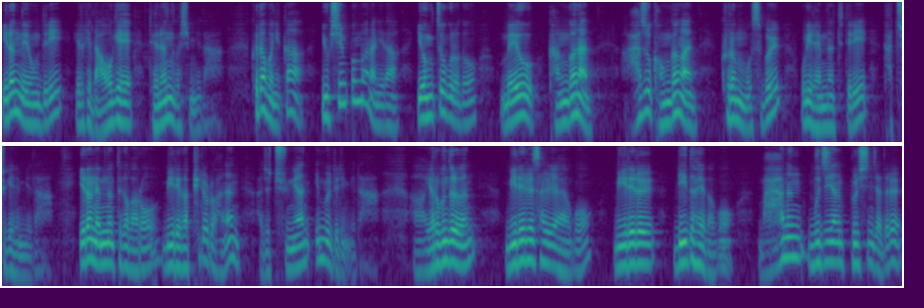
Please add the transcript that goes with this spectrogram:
이런 내용들이 이렇게 나오게 되는 것입니다. 그러다 보니까 육신뿐만 아니라 영적으로도 매우 강건한 아주 건강한 그런 모습을 우리 랩런트들이 갖추게 됩니다. 이런 랩런트가 바로 미래가 필요로 하는 아주 중요한 인물들입니다. 아, 여러분들은 미래를 살려야 하고 미래를 리더해가고 많은 무지한 불신자들을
